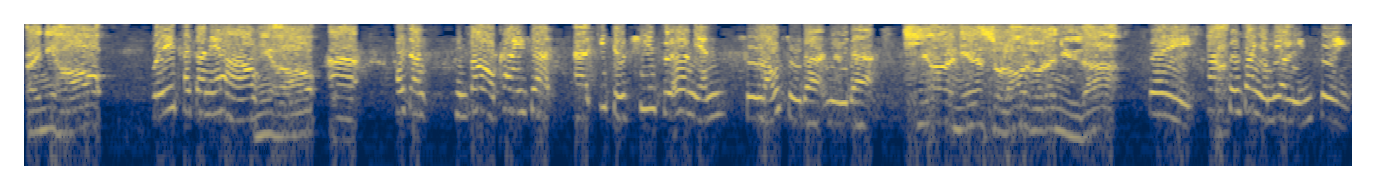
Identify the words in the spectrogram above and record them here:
哎，你好，喂，台长你好。你好，啊，台长，请帮我看一下，呃，一九七十二年属老鼠的女的，七二年属老鼠的女的，对，她身上有没有灵性？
